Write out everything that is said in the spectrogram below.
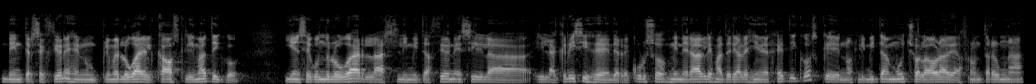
de intersecciones. En un primer lugar el caos climático y en segundo lugar las limitaciones y la, y la crisis de, recursos minerales, materiales y energéticos que nos limitan mucho a la hora de afrontar una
